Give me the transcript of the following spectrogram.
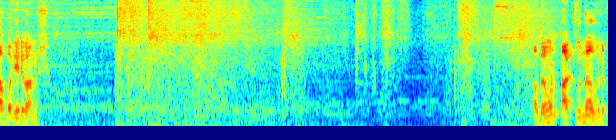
Aa bariyeri varmış. Adamın aklını alırım.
